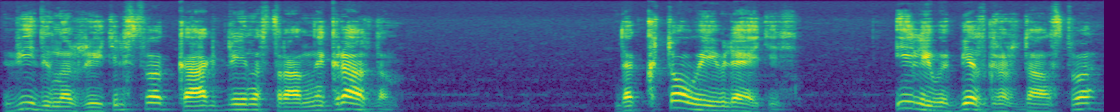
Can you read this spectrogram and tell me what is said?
виды на жительство как для иностранных граждан. Да кто вы являетесь? Или вы без гражданства,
